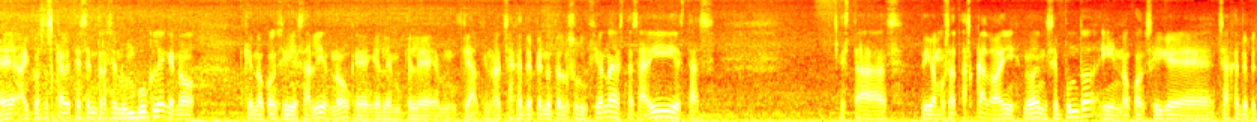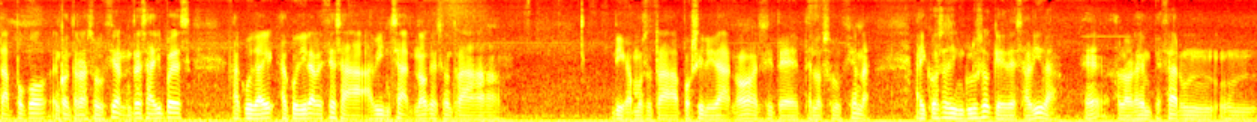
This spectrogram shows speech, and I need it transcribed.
Eh. Hay cosas que a veces entras en un bucle que no, que no consigues salir, ¿no? Que, que, al final ChatGPT no te lo soluciona, estás ahí, estás, estás, digamos, atascado ahí, ¿no? En ese punto y no consigue ChatGPT tampoco encontrar la solución. Entonces ahí puedes acudir, acudir a veces a, a ¿no? Que es otra, digamos, otra posibilidad, ¿no? A ver si te, lo soluciona. Hay cosas incluso que de salida, ¿eh? a la hora de empezar un,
